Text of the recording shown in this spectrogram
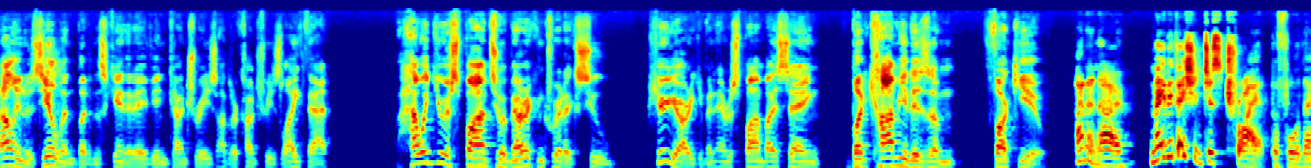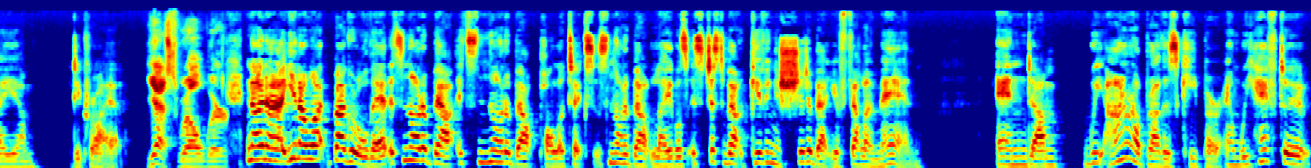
only in New Zealand, but in the Scandinavian countries, other countries like that. How would you respond to American critics who hear your argument and respond by saying, but communism, fuck you? I don't know. Maybe they should just try it before they um, decry it. Yes, well, we're no, no, no. You know what? Bugger all that. It's not about. It's not about politics. It's not about labels. It's just about giving a shit about your fellow man. And um, we are our brother's keeper, and we have to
